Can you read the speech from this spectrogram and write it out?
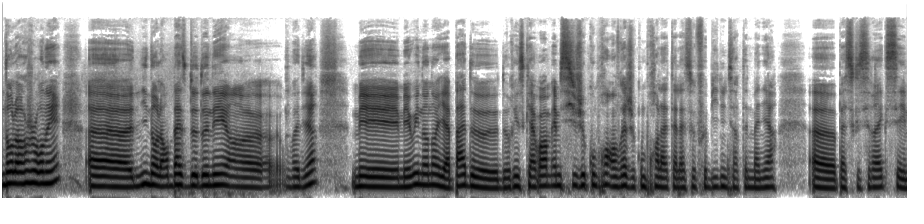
dans leur journée, euh, ni dans leur base de données, hein, euh, on va dire. Mais, mais oui, non, non, il n'y a pas de, de risque à avoir, même si je comprends, en vrai, je comprends la thalassophobie d'une certaine manière, euh, parce que c'est vrai que c'est,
